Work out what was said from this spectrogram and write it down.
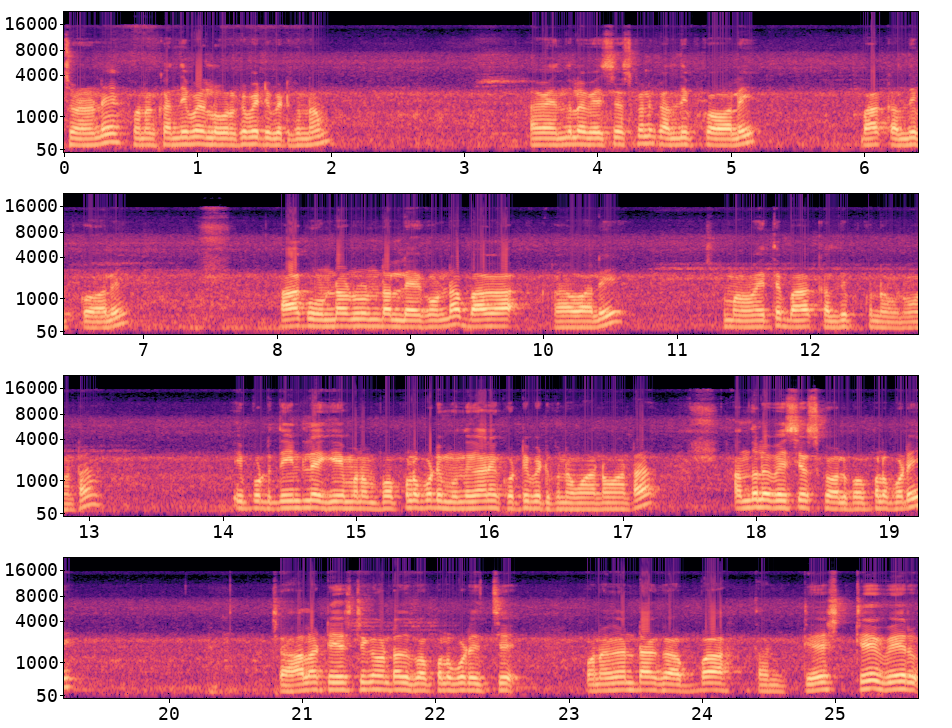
చూడండి మనం కందిబేడలు ఉడకబెట్టి పెట్టుకున్నాం. అవి అందులో వేసేసుకొని కలిదిప్పుకోవాలి బాగా కలిదిప్పుకోవాలి ఆకు ఉండలు ఉండలు లేకుండా బాగా రావాలి. మనమైతే బాగా కలిదిప్పుకున్నాం అనమాట ఇప్పుడు దీంట్లోకి మనం పప్పుల పొడి ముందుగానే కొట్టి పెట్టుకున్నాం అనమాట అందులో వేసేసుకోవాలి పప్పుల పొడి. చాలా టేస్టీగా ఉంటుంది పప్పుల పొడి ఇచ్చే. కొనగంటాక అబ్బా దాని టేస్టే వేరు.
